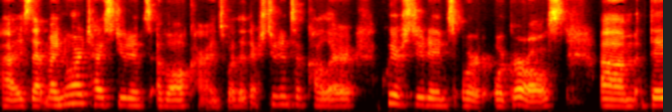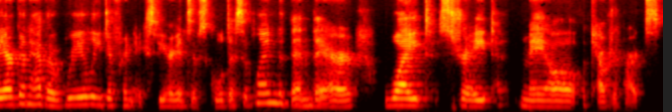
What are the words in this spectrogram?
uh, is that minoritized students of all kinds, whether they're students of color, queer students, or, or girls, um, they are going to have a really different experience of school discipline than their white, straight, male counterparts.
